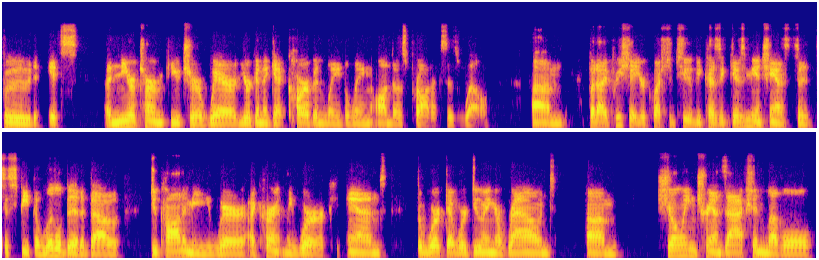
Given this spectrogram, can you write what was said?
food, it's a near term future where you're going to get carbon labeling on those products as well. Um, but I appreciate your question too, because it gives me a chance to, to speak a little bit about Doconomy, where I currently work, and the work that we're doing around um, showing transaction level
